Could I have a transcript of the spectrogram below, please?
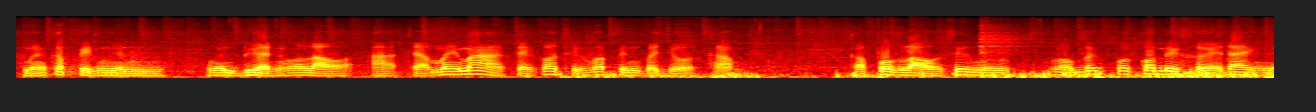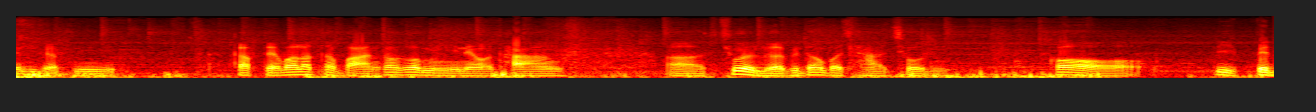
เหมือนกับเป็นเงินเงินเดือนของเราอาจจะไม่มาก แต่ก็ถือว่าเป็นประโยชน์กับกับพวกเราซึ่งเราไม่ก็ไม่เคยได้เงินแบบนี้ครับแต่ว่ารัฐบาลก็ก็มีแนวทางช่วยเหลือพี่น้องประชาชน ก็อีกเป็น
